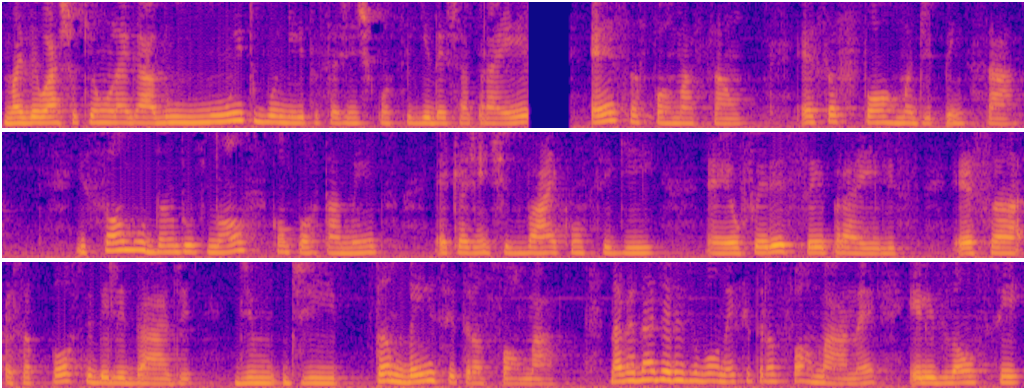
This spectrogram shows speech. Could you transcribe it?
Mas eu acho que é um legado muito bonito se a gente conseguir deixar para eles essa formação, essa forma de pensar. E só mudando os nossos comportamentos é que a gente vai conseguir é, oferecer para eles essa, essa possibilidade de, de também se transformar. Na verdade, eles não vão nem se transformar, né? Eles vão se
